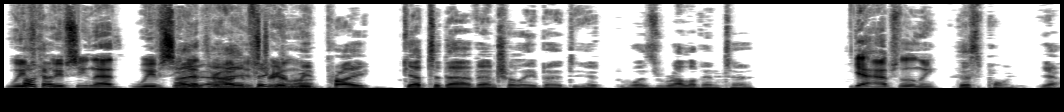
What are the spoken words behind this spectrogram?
we've Okay. we've seen that. We've seen I, that throughout I history. a figured we'd probably get to that eventually, but it was relevant to Yeah, absolutely. this point. Yeah.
